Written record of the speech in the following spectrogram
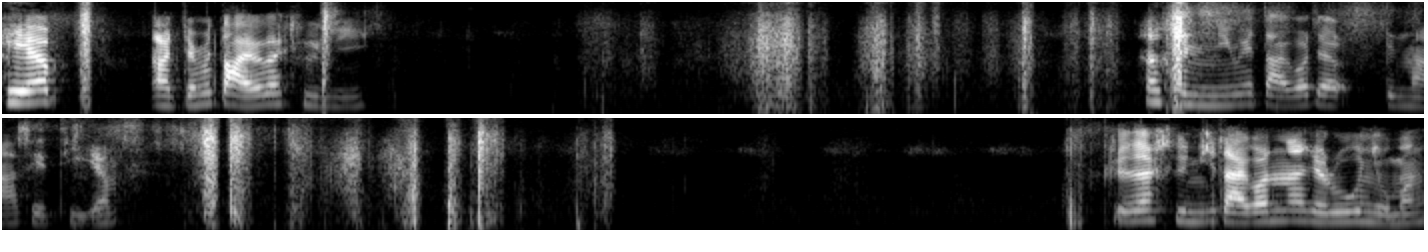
เฮียบอาจจะไม่ตายก็ได้คืนนี้ ถ้าคืนนี้ไม่ตายก็จะเป็นมหาเศรษฐีครับ คือถ้าคืนนี้ตายก็น่าจะรู้กันอยู่มั้ง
